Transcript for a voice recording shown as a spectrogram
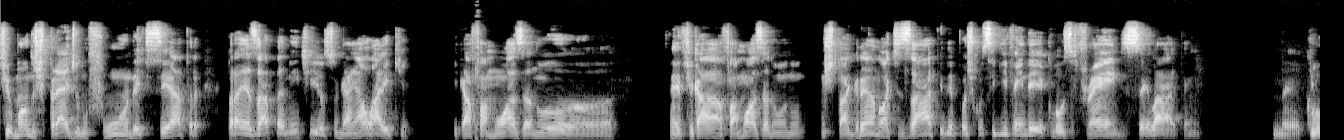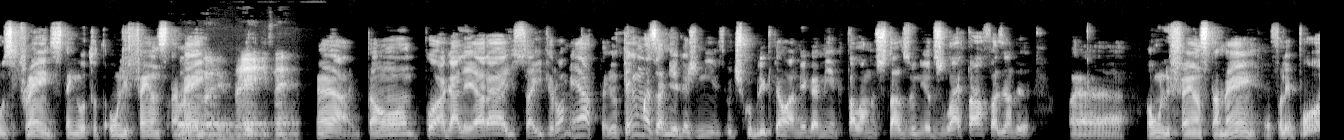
filmando os prédios no fundo, etc., para exatamente isso, ganhar like, ficar famosa no, é, ficar famosa no, no, Instagram, no WhatsApp, e depois conseguir vender Close Friends, sei lá, tem né, Close Friends, tem outro, OnlyFans também. OnlyFans, né? É, então, pô, a galera, isso aí virou meta. Eu tenho umas amigas minhas, eu descobri que tem uma amiga minha que tá lá nos Estados Unidos, lá, e tava fazendo é, OnlyFans também. Eu falei, pô,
